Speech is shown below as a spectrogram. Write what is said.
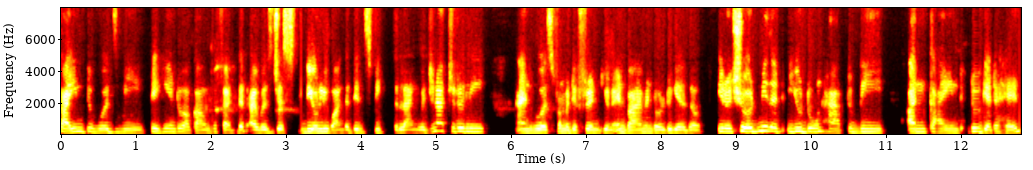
kind towards me, taking into account the fact that I was just the only one that didn't speak the language naturally and was from a different you know environment altogether you know it showed me that you don't have to be unkind to get ahead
